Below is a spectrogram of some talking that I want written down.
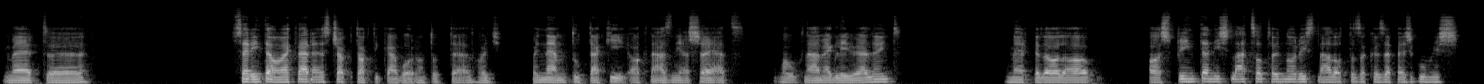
mert szerintem a McLaren ezt csak taktikából rontott el, hogy, hogy nem tudták kiaknázni a saját maguknál meglévő előnyt, mert például a a sprinten is látszott, hogy Norrisnál ott az a közepes gumis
